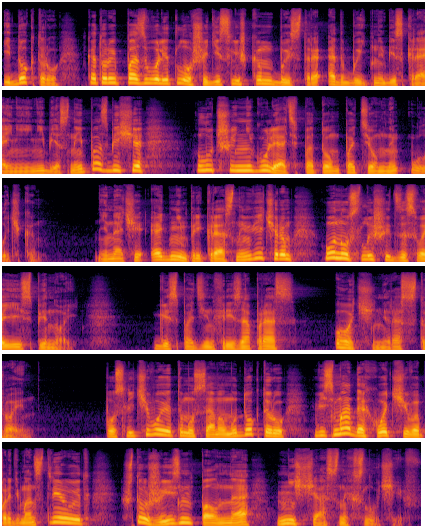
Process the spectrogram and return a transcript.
И доктору, который позволит лошади слишком быстро отбыть на бескрайние небесные пастбища, лучше не гулять потом по темным улочкам. Иначе одним прекрасным вечером он услышит за своей спиной. Господин Хризопрас очень расстроен. После чего этому самому доктору весьма доходчиво продемонстрируют, что жизнь полна несчастных случаев.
